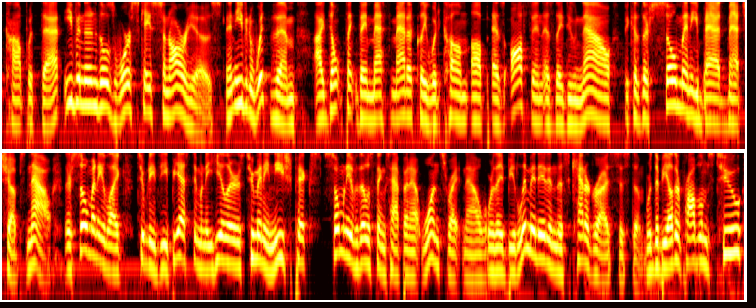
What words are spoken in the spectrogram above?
decent comp with that, even in those worst case scenarios. And even with them, I don't think they mathematically would come up as often as they do now because there's so many bad matchups now. There's so many like too many DPS, too many healers, too many niche picks. So many of those things happen at once right now where they'd be limited in this categorized system. Would there be other problems too?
